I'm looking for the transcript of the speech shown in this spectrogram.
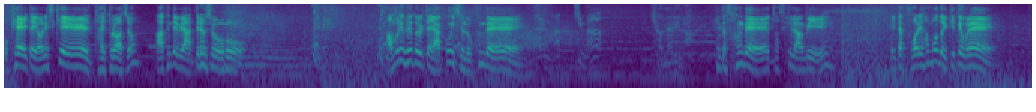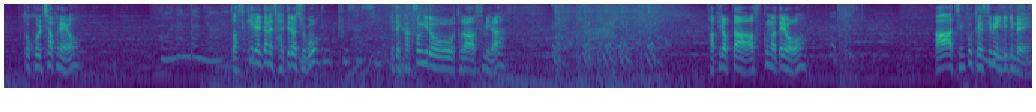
오케이 일단 연이 스킬 다시 돌아왔죠? 아 근데 왜 안 때려줘? 아무리 그래도 일단 약공이 제일 높은데. 일단 상대 저 스킬 낭비. 일단 부활이 한 번 더 있기 때문에 또 골치 아프네요. 자 스킬 일단은 잘 때려주고 이제 각성기도 돌아왔습니다 다 필요 없다 속궁만 때려 아 증폭 됐으면 이득인데.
